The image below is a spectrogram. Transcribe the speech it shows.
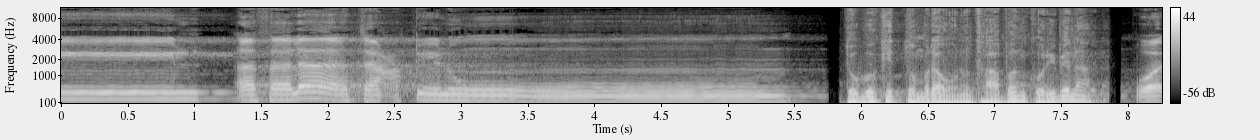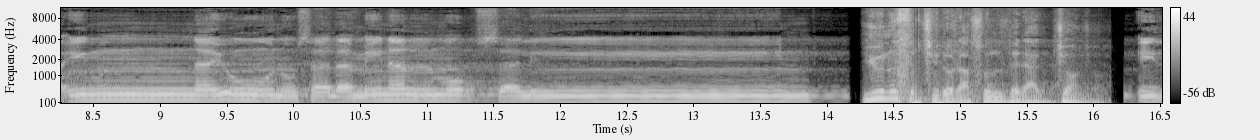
وبالليل أفلا تعقلون তবু কি তোমরা অনুধাবন করিবে না وإن يونس لمن المرسلين ইউনুসও ছিল রাসুলদের একজন إذ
